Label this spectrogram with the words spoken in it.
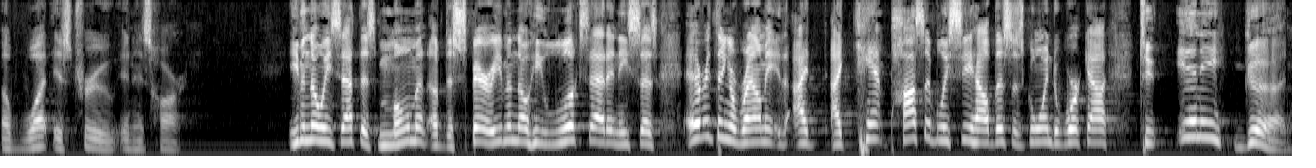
of what is true in his heart. Even though he's at this moment of despair, even though he looks at it and he says, Everything around me, I, I can't possibly see how this is going to work out to any good.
